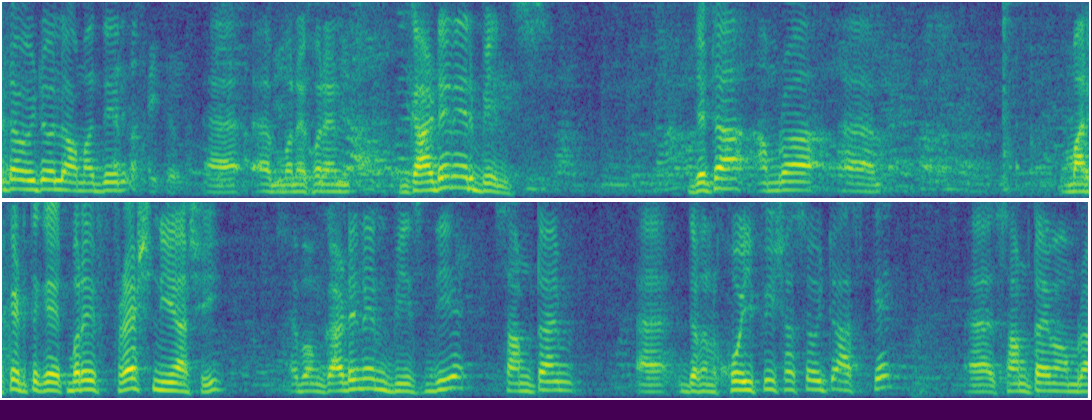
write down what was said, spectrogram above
এটা ওইটা হলো আমাদের মনে করেন গার্ডেনের বিনস যেটা আমরা মার্কেট থেকে একবারে ফ্রেশ নিয়ে আসি এবং গার্ডেনের বীজ দিয়ে সামটাইম দেখেন খই ফিশ আছে ওইটা আজকে। সামটাইম আমরা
